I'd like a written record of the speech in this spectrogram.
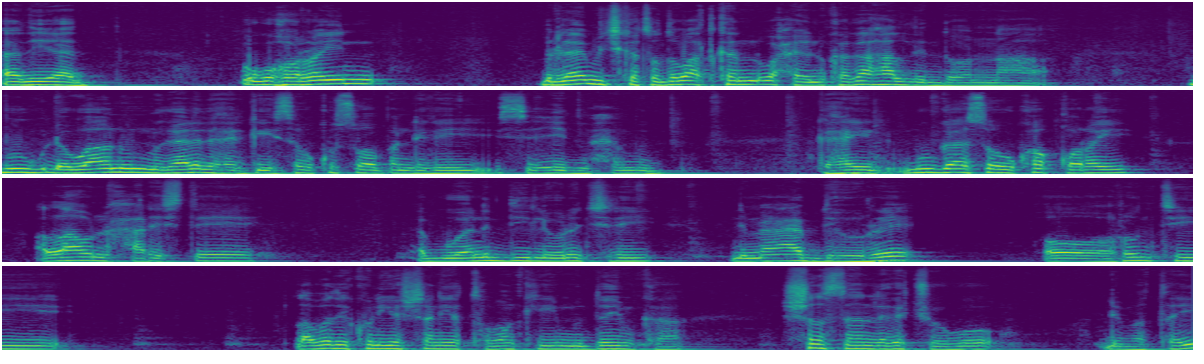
Aada iyo aad. Ugu horeyn barnaamijka toddobaadkan waxaynu kaga hadli doonaa buug dhowaanun magaalada hargeysa ku soo bandhigay siciid maxamuud gahayr buuggaasoo uu ka qoray allah naxariistee abwaanadii la odhan jiray nimco cabdi hure oo runtii labadii kun iyo shan iyo tobankii muddooyinka shan sano laga joogo dhimatay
